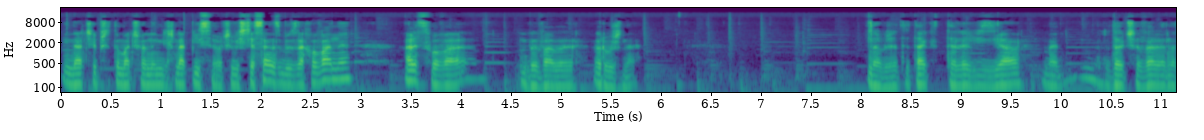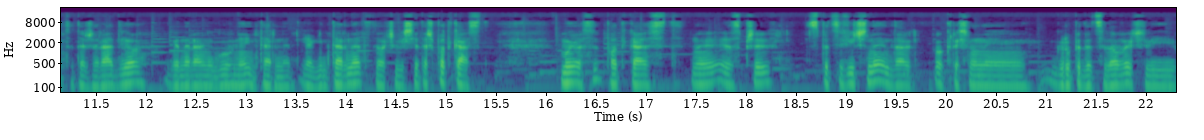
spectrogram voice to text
inaczej przetłumaczony niż napisy. Oczywiście sens był zachowany, ale słowa bywały różne. Dobrze, to tak telewizja, Deutsche Welle, no to też radio, generalnie głównie internet. Jak internet, to oczywiście też podcast. Mój podcast no, jest specyficzny dla określonej grupy docelowej, czyli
